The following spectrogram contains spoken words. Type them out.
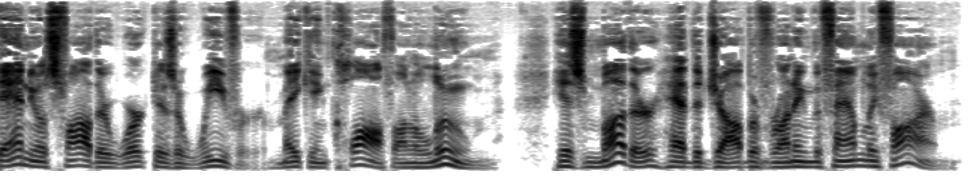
Daniel's father worked as a weaver, making cloth on a loom. His mother had the job of running the family farm.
